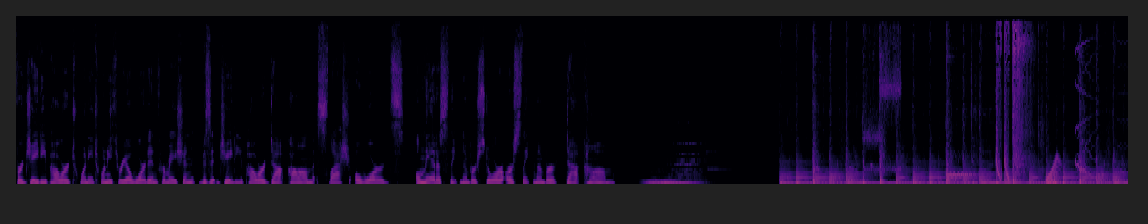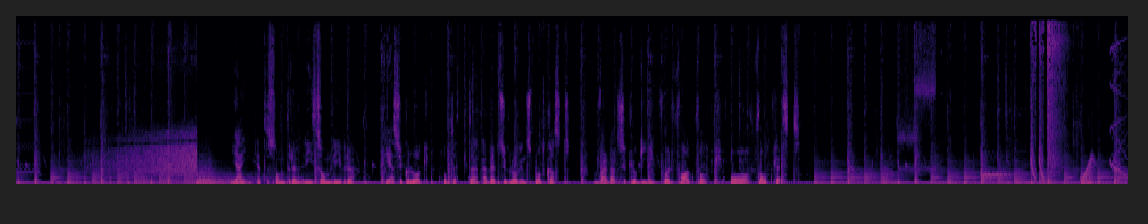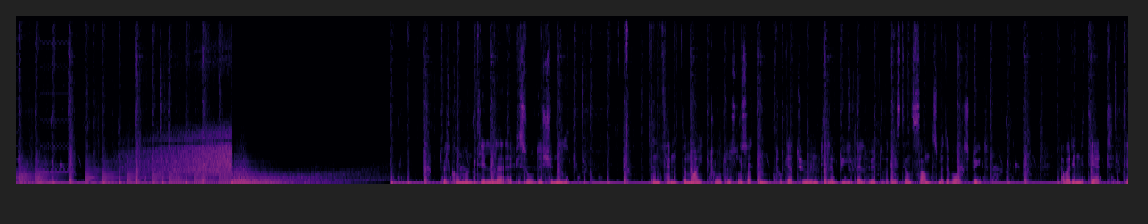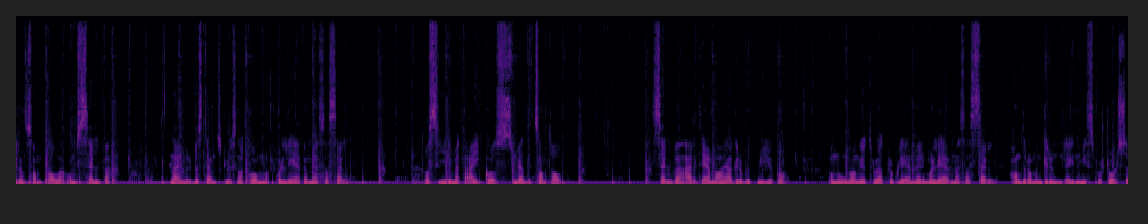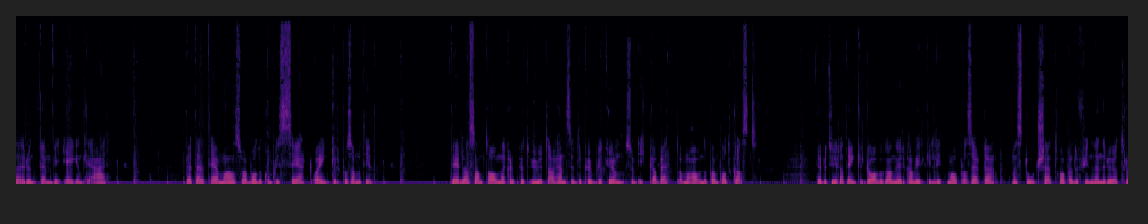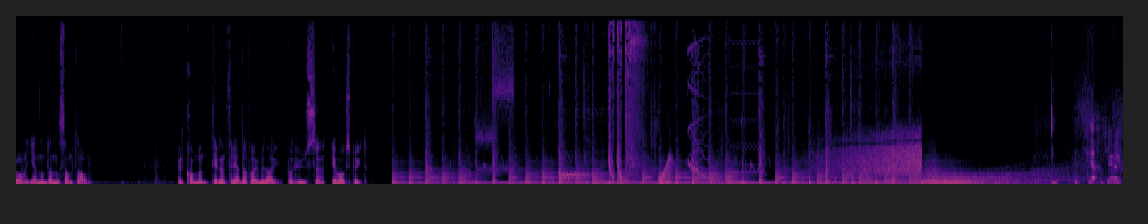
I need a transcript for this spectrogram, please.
For JD Power 2023 award information, visit jdpower.com/awards. Only at a Sleep Number store or sleepnumber.com. Jeg heter Sondre Risholm Livre. Jeg er psykolog, og dette er Webpsykologens podkast. Hverdagspsykologi for fagfolk og folk flest. Til episode 29. Den 5. mai 2017 tok jeg turen til en bydel utenfor Kristiansand som heter Vågsbygd. Jeg var invitert til en samtale om selvet. Nærmere bestemt skulle vi snakke om å leve med seg selv. Det var Siri Mette Eikås som ledet samtalen. Selvet er et tema jeg har grublet mye på, og noen ganger tror jeg at problemer med å leve med seg selv handler om en grunnleggende misforståelse rundt hvem vi egentlig er. Dette er et tema som er både komplisert og enkelt på samme tid. Deler av samtalen er klippet ut av hensyn til publikum som ikke har bedt om å havne på en podkast. Det betyr at enkelte overganger kan virke litt malplasserte, men stort sett håper jeg du finner en rød tråd gjennom denne samtalen. Velkommen til en fredag formiddag på Huset i Vågsbygd.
